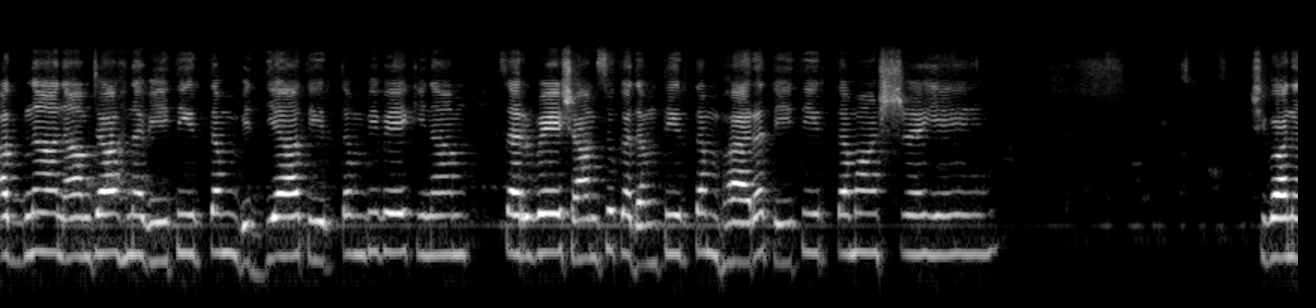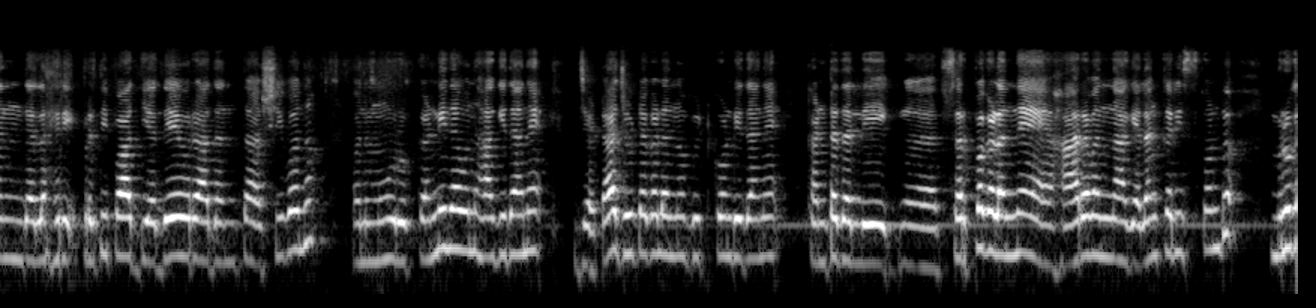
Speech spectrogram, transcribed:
ಅಜ್ಞಾನಾಂ ವಿದ್ಯಾ ವಿದ್ಯಾತೀರ್ಥಂ ವಿವೇಕಿನಾಂ ಸರ್ವೇಷಾಂ ಸುಕದಂ ತೀರ್ಥಂ ಭಾರತೀ ತೀರ್ಥಮಾಶ್ರಯೇ ಶಿವಾನಂದ ಲಹರಿ ಪ್ರತಿಪಾದ್ಯ ದೇವರಾದಂಥ ಶಿವನು ಅವನು ಮೂರು ಕಣ್ಣಿನವನು ಆಗಿದ್ದಾನೆ, ಜಟಾಜೂಟಗಳನ್ನು ಬಿಟ್ಕೊಂಡಿದ್ದಾನೆ ಕಂಠದಲ್ಲಿ ಸರ್ಪಗಳನ್ನೇ ಹಾರವನ್ನಾಗಿ ಅಲಂಕರಿಸಿಕೊಂಡು ಮೃಗ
